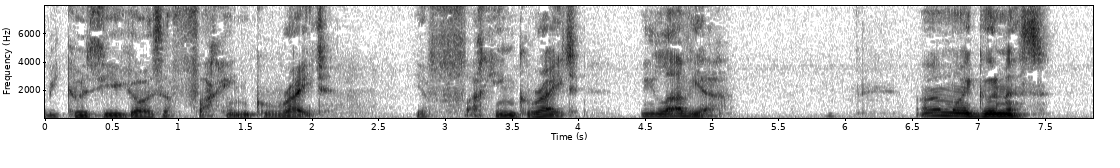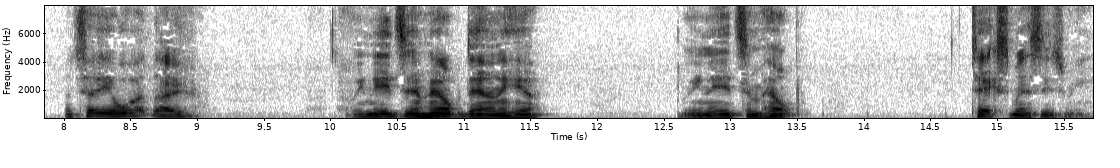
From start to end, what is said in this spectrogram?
because you guys are fucking great. You're fucking great. We love you. Oh my goodness. I tell you what though, we need some help down here. We need some help. Text message me.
